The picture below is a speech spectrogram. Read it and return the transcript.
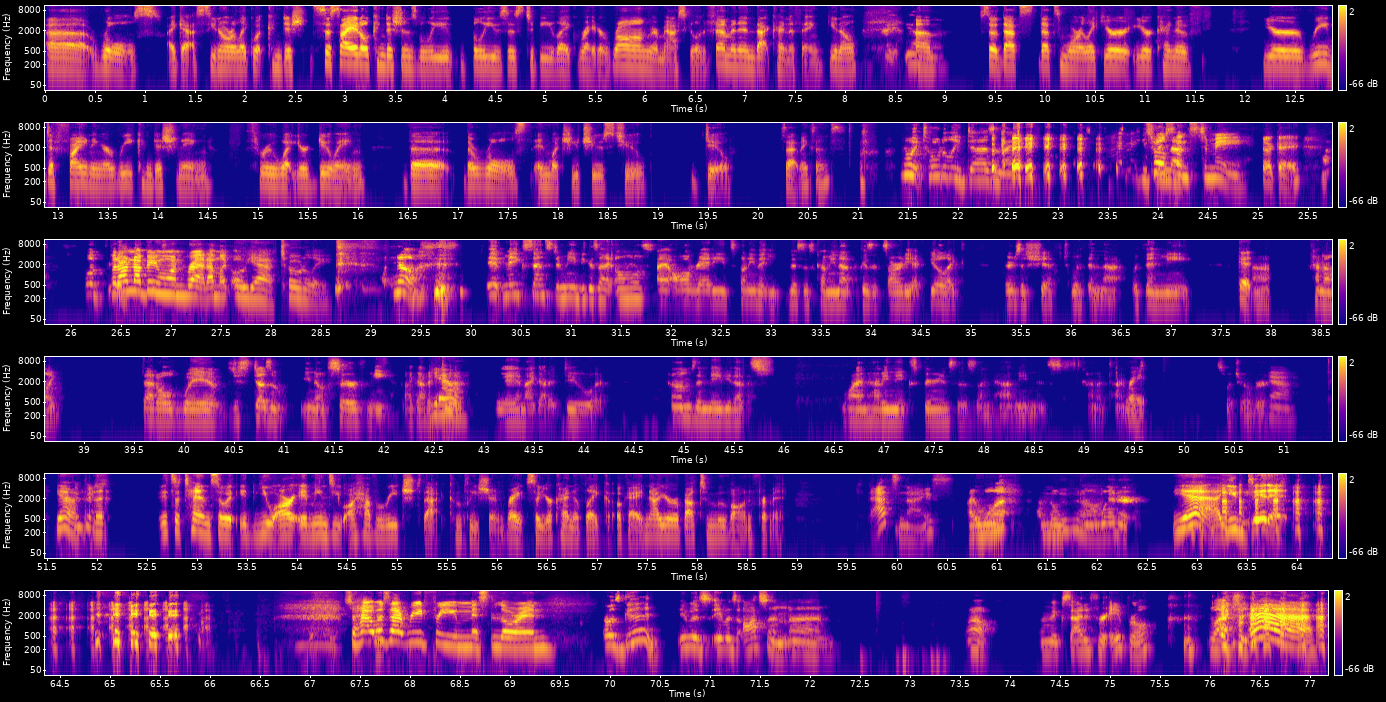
uh roles i guess you know or like what condition societal conditions believe believes is to be like right or wrong or masculine feminine that kind of thing you know? Right, yeah. um so that's that's more like you're you're kind of you're redefining or reconditioning through what you're doing the the roles in what you choose to do. Does that make sense? No it totally does okay. and I, it makes total sense to me. Okay. Well, but it, i'm not being one red. I'm like oh yeah totally no it makes sense to me because i almost i already it's funny that this is coming up because it's already i feel like there's a shift within that within me. Good. Uh, kind of like that old way of just doesn't you know serve me. I gotta yeah. do it way and i gotta do what comes and maybe that's why i'm having the experiences i'm having is kind of time right. switch over. Yeah. Yeah it's a 10 so it, it, you are it means you have reached that completion right? So you're kind of like okay now you're about to move on from it that's nice i won. i'm the, the winner yeah you did it so how was that read for you, Miss Lauren? It was good. It was it was awesome. Um, wow, I'm excited for April. well, actually, yeah.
